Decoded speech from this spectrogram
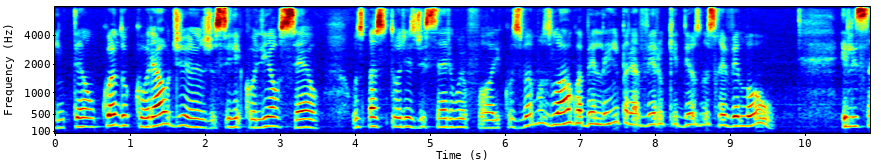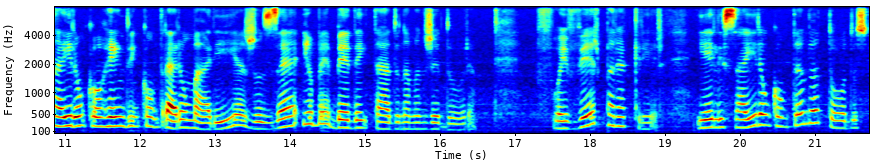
Então, quando o coral de anjos se recolhia ao céu, os pastores disseram eufóricos: Vamos logo a Belém para ver o que Deus nos revelou. Eles saíram correndo e encontraram Maria, José e o bebê deitado na manjedoura. Foi ver para crer, e eles saíram contando a todos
